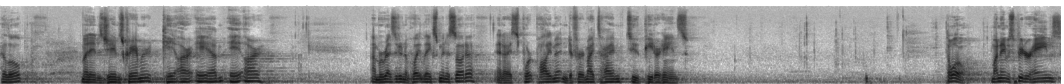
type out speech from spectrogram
Hello. My name is James Kramar, K R A M A R. I'm a resident of White Lakes, Minnesota, and I support Polymet and defer my time to Peter Haynes. Hello my name is Peter Haynes.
